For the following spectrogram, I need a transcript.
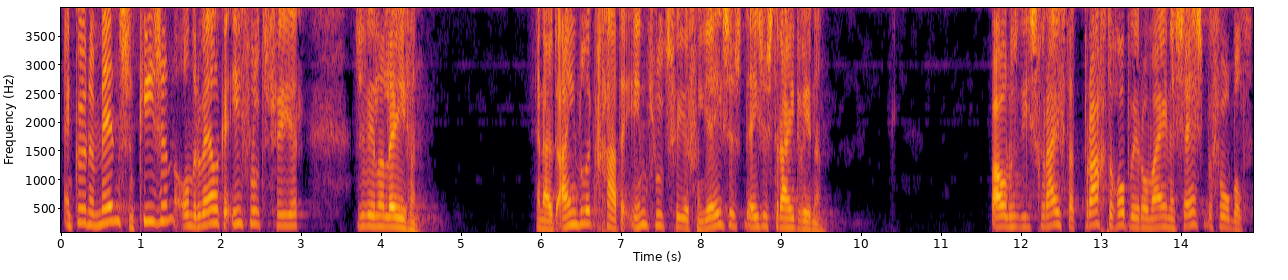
En kunnen mensen kiezen onder welke invloedssfeer ze willen leven. En uiteindelijk gaat de invloedssfeer van Jezus deze strijd winnen. Paulus die schrijft dat prachtig op in Romeinen 6 bijvoorbeeld.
